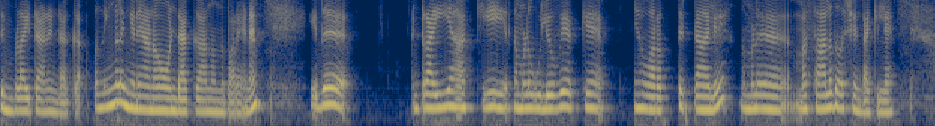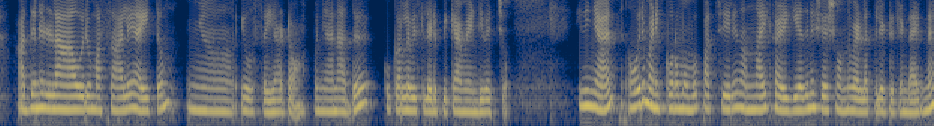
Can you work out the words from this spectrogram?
സിമ്പിളായിട്ടാണ് ഉണ്ടാക്കുക അപ്പോൾ നിങ്ങൾ എങ്ങനെയാണോ ഉണ്ടാക്കുക എന്നൊന്ന് പറയണേ. ഇത് ഡ്രൈ ആക്കി നമ്മൾ ഉലുവയൊക്കെ വറുത്തിട്ടാൽ നമ്മൾ മസാല ദോശ ഉണ്ടാക്കില്ലേ അതിനുള്ള ആ ഒരു മസാലയായിട്ടും യൂസ് ചെയ്യാം കേട്ടോ. അപ്പോൾ ഞാനത് കുക്കറിൽ വിസിലടുപ്പിക്കാൻ വേണ്ടി വെച്ചു. ഇനി ഞാൻ ഒരു മണിക്കൂർ മുമ്പ് പച്ചരി നന്നായി കഴുകിയതിന് ശേഷം ഒന്ന് വെള്ളത്തിലിട്ടിട്ടുണ്ടായിരുന്നേ.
